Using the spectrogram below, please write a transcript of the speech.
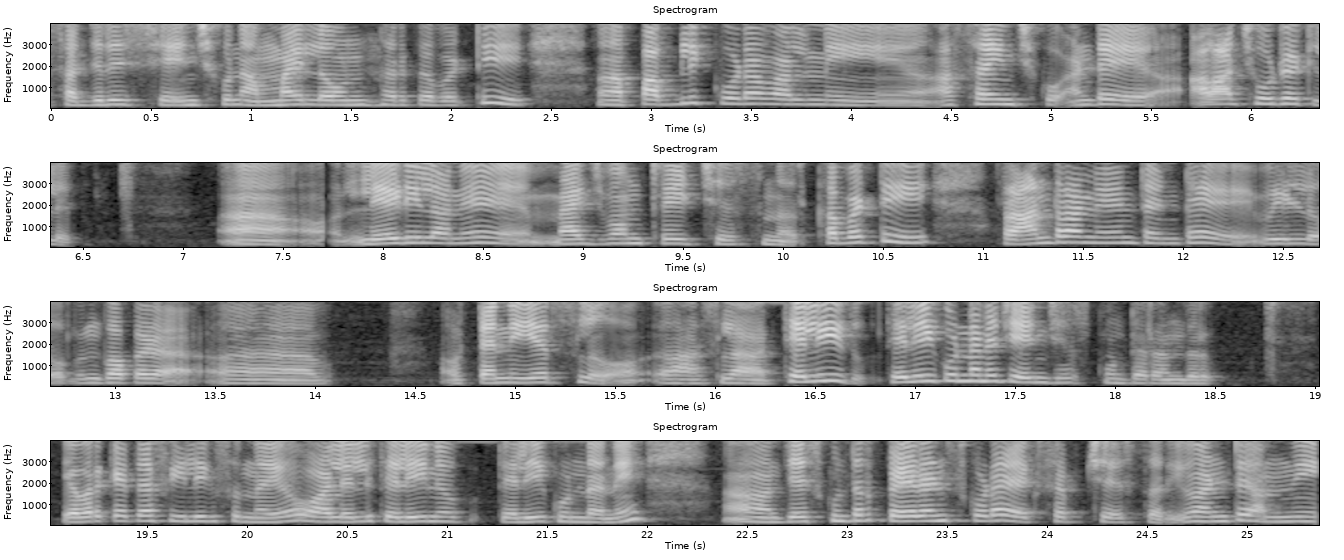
సర్జరీస్ చేయించుకుని అమ్మాయిల్లో ఉంటున్నారు కాబట్టి పబ్లిక్ కూడా వాళ్ళని అసహించుకో అంటే అలా చూడట్లేదు. లేడీలానే మ్యాక్సిమం ట్రీట్ చేస్తున్నారు. కాబట్టి రాను రాను ఏంటంటే వీళ్ళు ఇంకొక టెన్ ఇయర్స్లో అసలు తెలియదు తెలియకుండానే చేంజ్ చేసుకుంటారు అందరూ. ఎవరికైతే ఫీలింగ్స్ ఉన్నాయో వాళ్ళు వెళ్ళి తెలియని తెలియకుండానే చేసుకుంటారు. పేరెంట్స్ కూడా యాక్సెప్ట్ చేస్తారు. ఇవంటే అన్నీ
